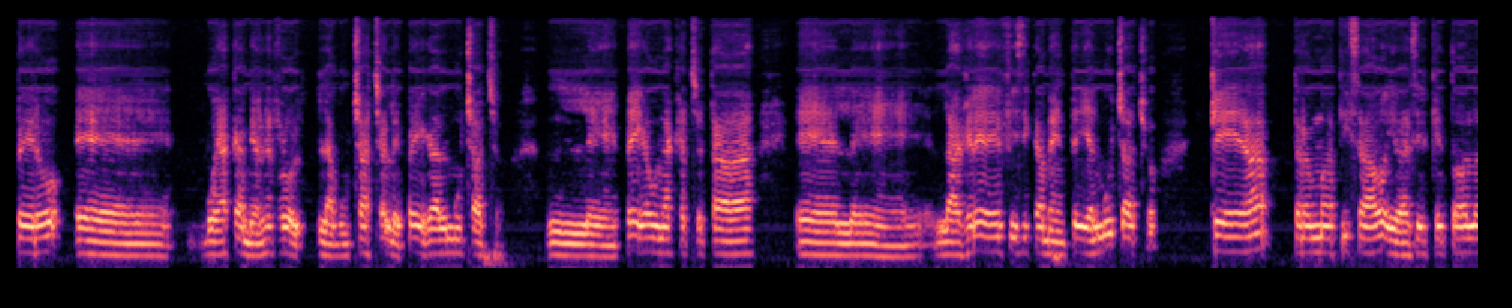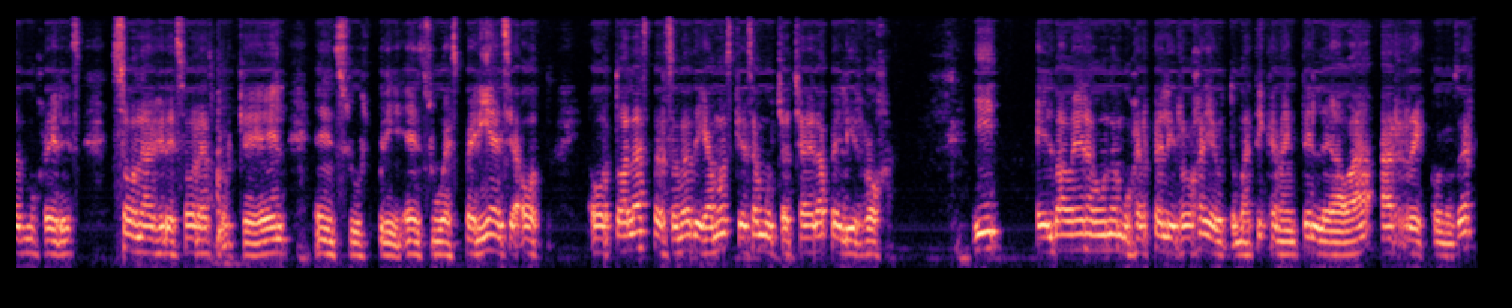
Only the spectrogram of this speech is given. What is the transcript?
pero eh, voy a cambiar el rol. La muchacha le pega al muchacho, le pega una cachetada, eh, le, la agrede físicamente y el muchacho queda traumatizado y va a decir que todas las mujeres son agresoras porque él en su, en su experiencia todas las personas digamos que esa muchacha era pelirroja y él va a ver a una mujer pelirroja y automáticamente le va a reconocer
